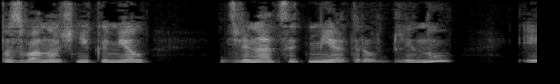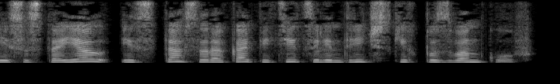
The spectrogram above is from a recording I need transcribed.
Позвоночник имел 12 метров в длину и состоял из 145 цилиндрических позвонков,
